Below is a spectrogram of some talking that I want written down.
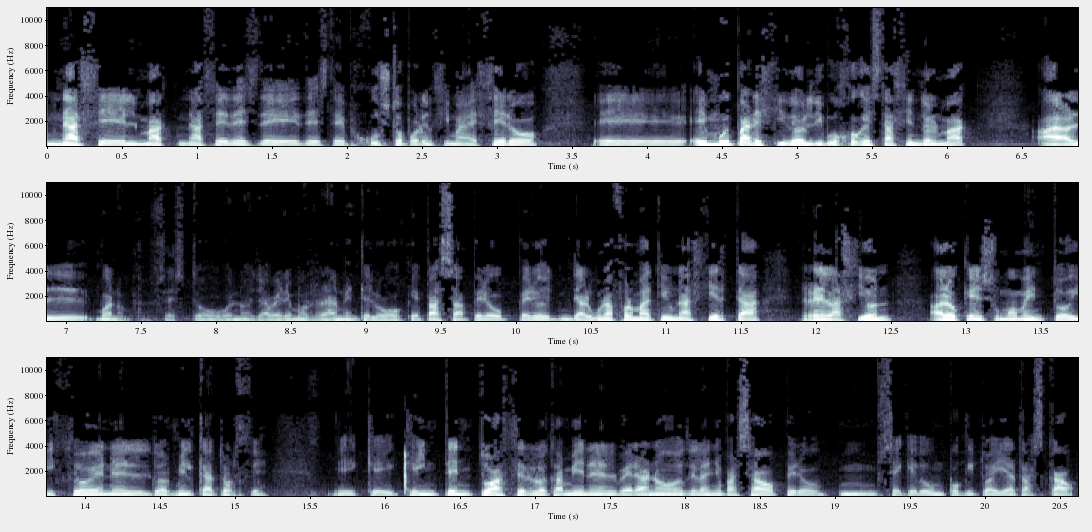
nace, el Mac nace desde, desde justo por encima de cero, eh, es muy parecido el dibujo que está haciendo el Mac al, bueno, pues esto, bueno, ya veremos realmente luego qué pasa, pero, pero de alguna forma tiene una cierta relación a lo que en su momento hizo en el 2014. Que, que intentó hacerlo también en el verano del año pasado, pero mm, se quedó un poquito ahí atascado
